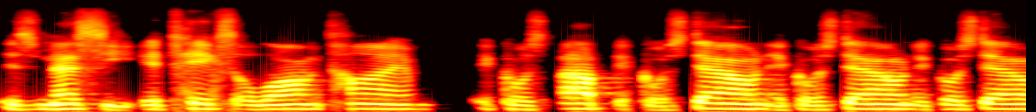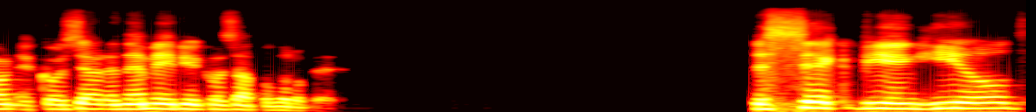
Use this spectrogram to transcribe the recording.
is messy. It takes a long time. It goes up, it goes down, it goes down, it goes down, it goes down, and then maybe it goes up a little bit. The sick being healed,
